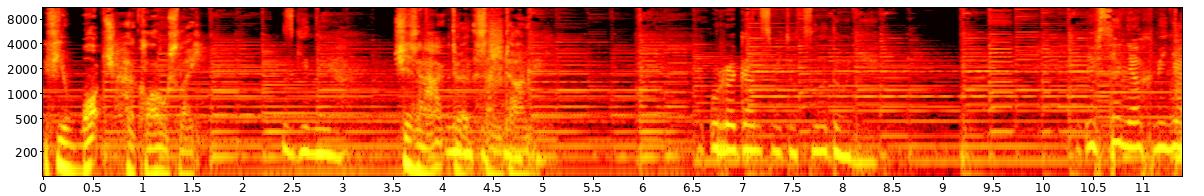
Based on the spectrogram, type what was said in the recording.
If you watch her closely, Сгину я she's an actor at the same time. Ураган сметет с ладони. И в санях меня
